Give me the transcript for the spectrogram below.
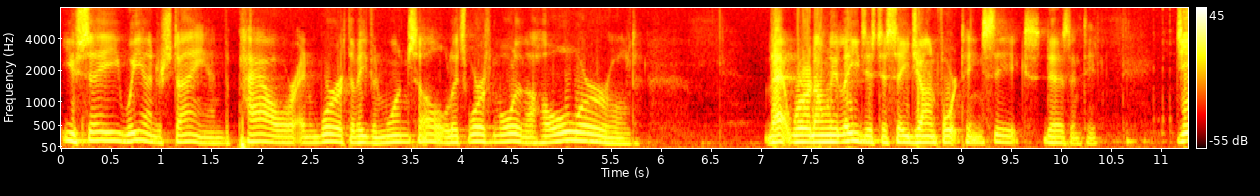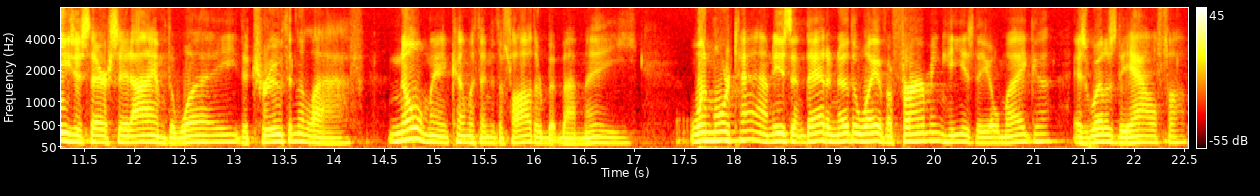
You see, we understand the power and worth of even one soul. It's worth more than the whole world. That word only leads us to see John 14, 6, doesn't it? Jesus there said, I am the way, the truth, and the life. No man cometh unto the Father but by me. One more time, isn't that another way of affirming He is the Omega as well as the Alpha?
